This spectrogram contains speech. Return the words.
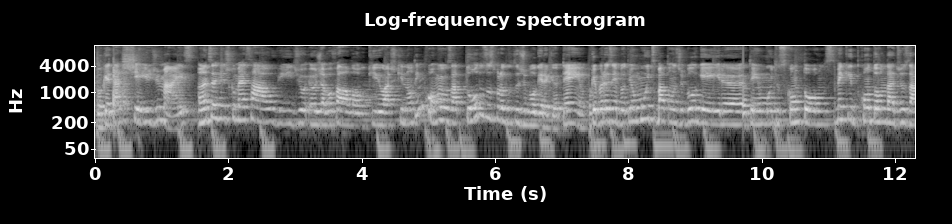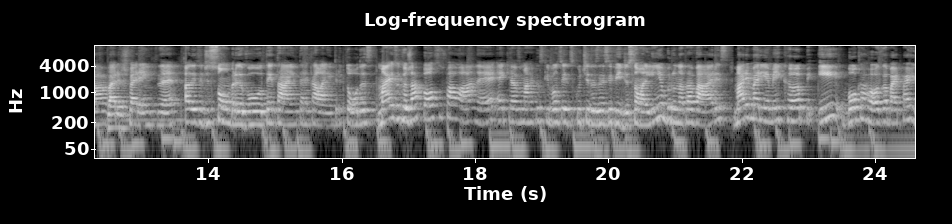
porque tá cheio demais. Antes da gente começar o vídeo, eu já vou falar logo que eu acho que não tem como eu usar todos os produtos de blogueira que eu tenho, porque, por exemplo, eu tenho muitos batons de blogueira, eu tenho muitos contornos, se bem que contorno dá de usar vários diferentes, né? Paleta de sombra eu vou tentar intercalar entre todas, mas o que eu já posso falar, né, é que as marcas que vão ser discutidas nesse vídeo são a linha Bruna Tavares, Mari Maria Makeup e Boca Rosa by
